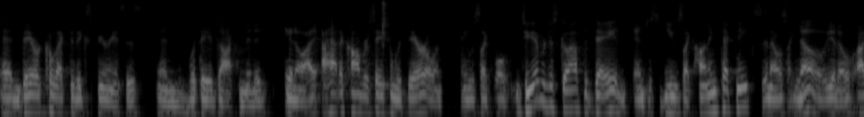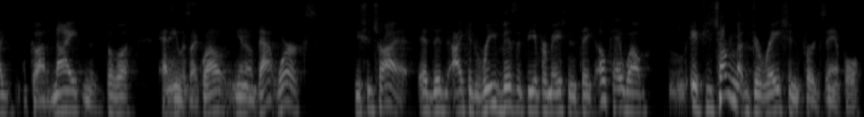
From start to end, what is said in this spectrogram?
and their collective experiences and what they had documented, you know, I, I had a conversation with Daryl, and he was like, Well, do you ever just go out the day and, and just use like hunting techniques? And I was like, No, you know, I go out at night and blah, blah. And he was like, Well, you know, that works. You should try it. And then I could revisit the information and think, okay, well, if you're talking about duration, for example,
